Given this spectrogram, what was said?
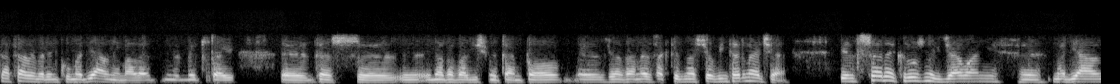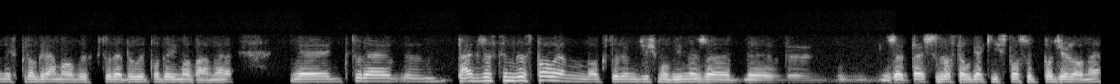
na całym rynku medialnym, ale my tutaj też nadawaliśmy tempo związane z aktywnością w internecie. Więc szereg różnych działań medialnych, programowych, które były podejmowane, E, które e, także z tym zespołem, o którym dziś mówimy, że, e, że też został w jakiś sposób podzielone,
